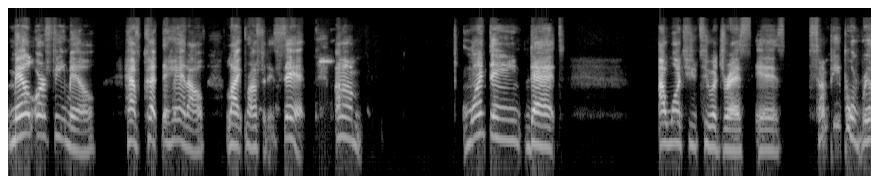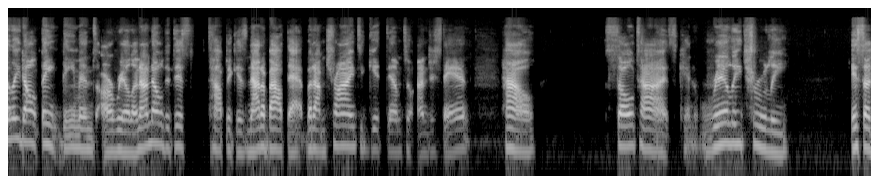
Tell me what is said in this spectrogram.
male or female have cut the head off, like Prophet said. Um, one thing that I want you to address is some people really don't think demons are real. And I know that this topic is not about that, but I'm trying to get them to understand how soul ties can really truly it's a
